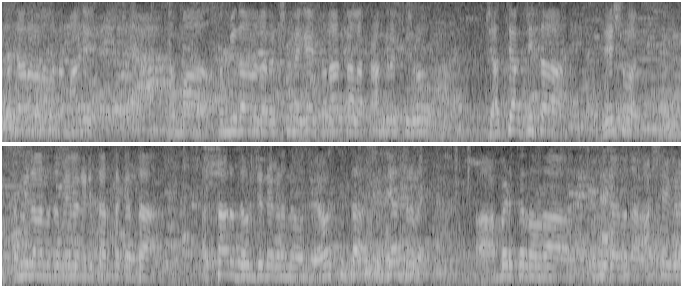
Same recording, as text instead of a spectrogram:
ಧ್ವಜಾರೋಹಣವನ್ನು ಮಾಡಿ ನಮ್ಮ ಸಂವಿಧಾನದ ರಕ್ಷಣೆಗೆ ಸದಾಕಾಲ ಕಾಂಗ್ರೆಸ್ಸಿಗರು ಜಾತ್ಯತೀತ ದೇಶವಾಗಿ ಈ ಸಂವಿಧಾನದ ಮೇಲೆ ನಡೀತಾ ಇರ್ತಕ್ಕಂಥ ಹತ್ತಾರು ದೌರ್ಜನ್ಯಗಳನ್ನು ಒಂದು ವ್ಯವಸ್ಥಿತ ಷಡ್ಯಂತ್ರವೇ ಅಂಬೇಡ್ಕರ್ ಅವರ ಸಂವಿಧಾನದ ಆಶಯಗಳ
